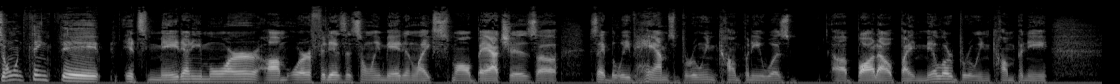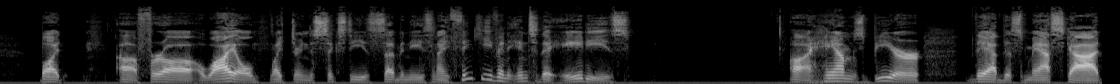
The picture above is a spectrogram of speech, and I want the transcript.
don't think they it's made anymore um, or if it is it's only made in like small batches because uh, i believe Hamm's brewing company was uh, bought out by Miller Brewing Company. But uh, for a, a, while, like during the 60s, 70s, and I think even into the 80s, uh, Hamm's Beer, they had this mascot,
